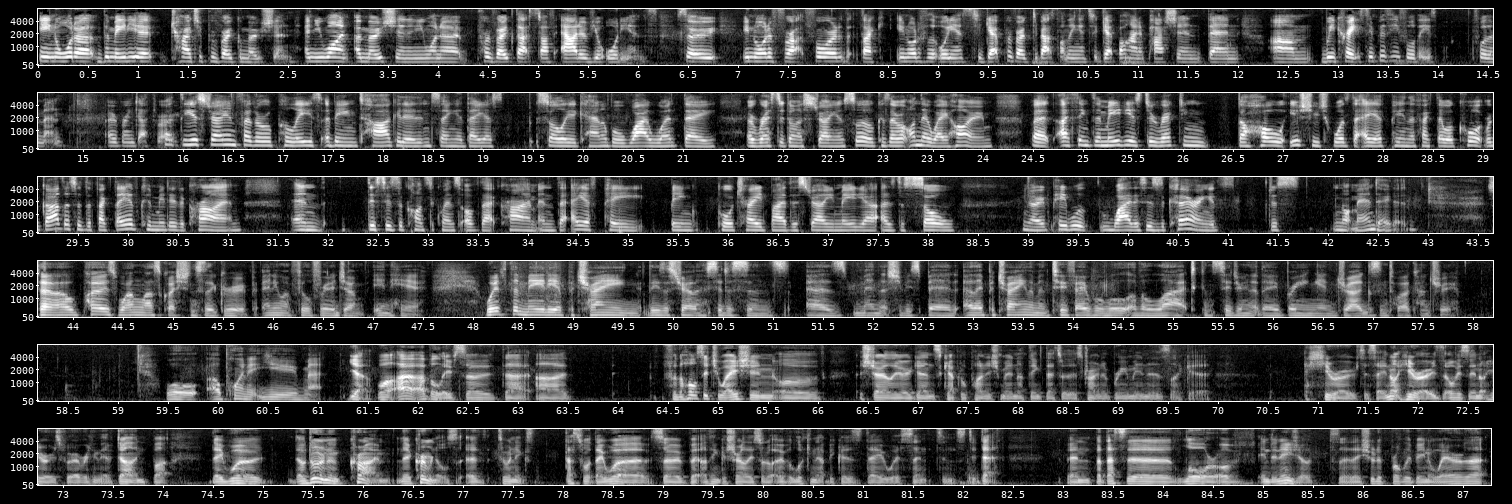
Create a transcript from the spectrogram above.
in order the media try to provoke emotion and you want emotion and you want to provoke that stuff out of your audience so in order for for like in order for the audience to get provoked about something and to get behind a passion then um, we create sympathy for these for the men over in death row. But the Australian Federal Police are being targeted and saying that they are solely accountable. Why weren't they arrested on Australian soil? Because they were on their way home. But I think the media is directing the whole issue towards the AFP and the fact they were caught, regardless of the fact they have committed a crime, and this is the consequence of that crime. And the AFP being portrayed by the Australian media as the sole, you know, people why this is occurring. It's just not mandated. So I'll pose one last question to the group. Anyone feel free to jump in here. With the media portraying these Australian citizens as men that should be spared, are they portraying them in too favourable of a light considering that they're bringing in drugs into our country? Well, I'll point at you, Matt. Yeah, well, I, I believe so that uh, for the whole situation of Australia against capital punishment, I think that's what they're trying to bring in as like a heroes to say. Not heroes, obviously not heroes for everything they've done, but they were they were doing a crime. They're criminals uh, to an extent. that's what they were. So, but I think Australia's sort of overlooking that because they were sentenced to death. And but that's the law of Indonesia, so they should have probably been aware of that.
